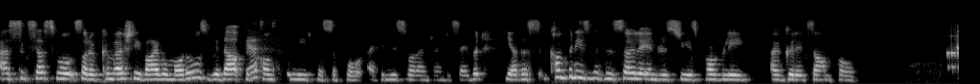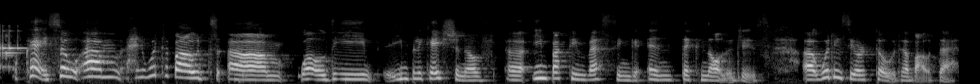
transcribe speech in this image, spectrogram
as successful sort of commercially viable models without the yes. constant need for support. I think this is what I'm trying to say. But yeah, the companies with the solar industry is probably a good example. Okay, so um, and what about um, well the implication of uh, impact investing in technologies? Uh, what is your thought about that?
